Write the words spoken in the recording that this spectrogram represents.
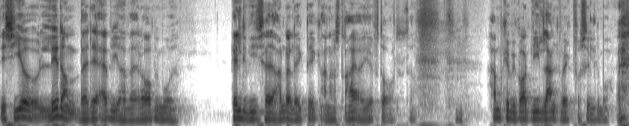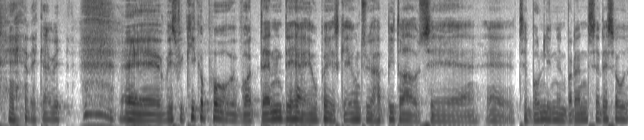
Det siger jo lidt om, hvad det er, vi har været op imod. Heldigvis havde andre lægt ikke Anders Dreyer i efteråret. Så. Ham kan vi godt lige langt væk fra Silkeborg. ja, det kan vi. Øh, hvis vi kigger på, hvordan det her europæiske eventyr har bidraget til, øh, til bundlinjen, hvordan ser det så ud?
